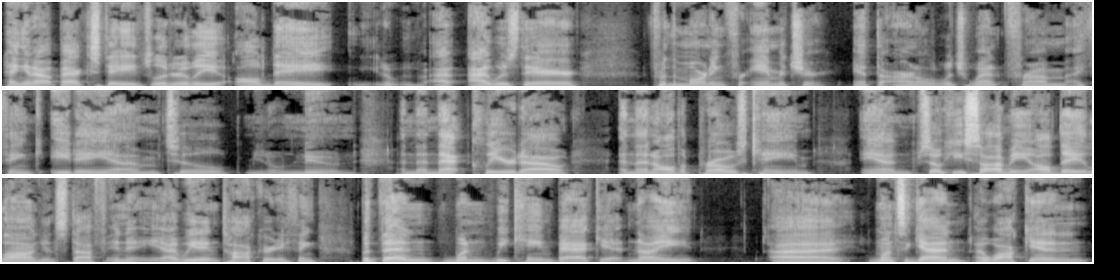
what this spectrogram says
hanging out backstage literally all day. You know, I, I was there for the morning for amateur at the Arnold, which went from I think 8 a.m. till you know noon, and then that cleared out, and then all the pros came. And so he saw me all day long and stuff. And yeah, we didn't talk or anything. But then when we came back at night, uh, once again, I walk in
